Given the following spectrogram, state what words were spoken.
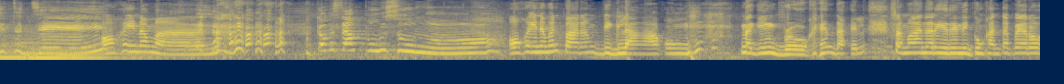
You today? Okay naman. Kamusta ang puso mo? Okay naman, parang bigla nga akong naging broken dahil sa mga naririnig kong kanta. Pero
